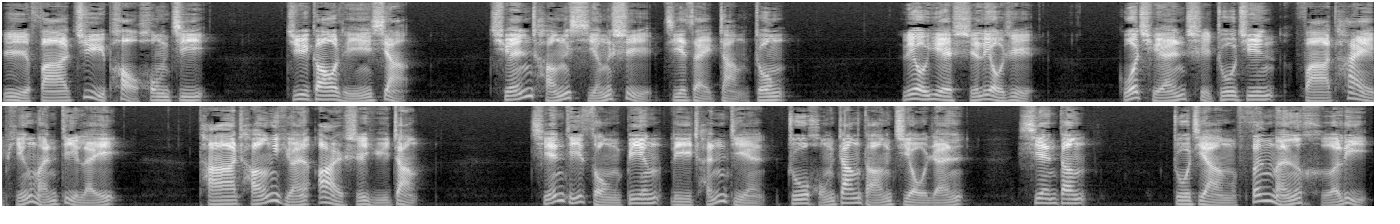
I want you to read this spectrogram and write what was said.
日发巨炮轰击，居高临下，全城形势皆在掌中。六月十六日，国权斥诸军。法太平门地雷，塔城垣二十余丈。前敌总兵李晨典、朱鸿章等九人先登，诸将分门合力，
